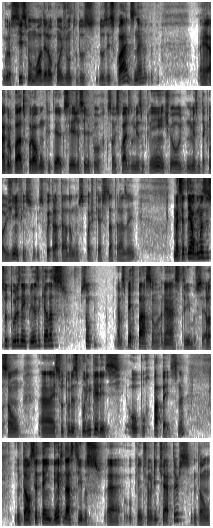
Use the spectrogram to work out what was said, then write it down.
grossíssimo modo, é o conjunto dos, dos squads, né? É, agrupados por algum critério que seja, seja por são squads do mesmo cliente ou na mesma tecnologia, enfim, isso, isso foi tratado alguns podcasts atrás aí. Mas você tem algumas estruturas na empresa que elas são elas perpassam né, as tribos, elas são ah, estruturas por interesse ou por papéis. Né? Então você tem dentro das tribos é, o que a gente chama de chapters, então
